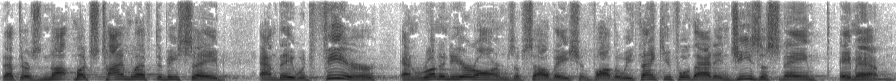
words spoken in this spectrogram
that there's not much time left to be saved and they would fear and run into your arms of salvation. Father, we thank you for that. In Jesus' name, amen.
